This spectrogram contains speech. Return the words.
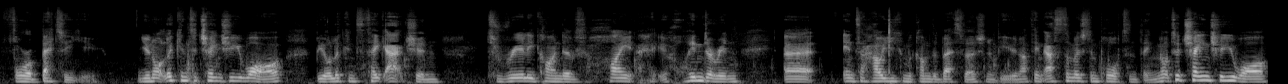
for a better you. You're not looking to change who you are, but you're looking to take action to really kind of hi- hindering uh, into how you can become the best version of you. And I think that's the most important thing. Not to change who you are,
